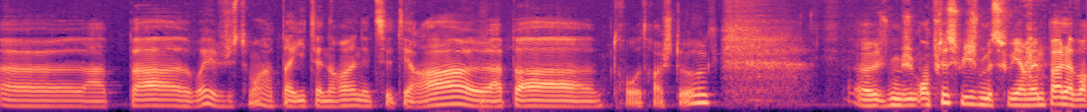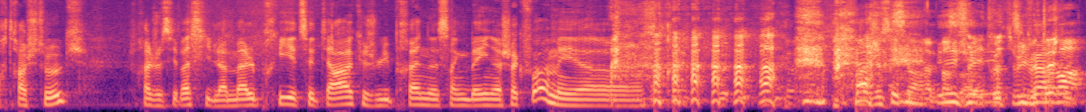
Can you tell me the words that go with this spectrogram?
euh, à pas, ouais, justement, à pas hit and run, etc. euh, à pas trop trash talk. Euh, je en plus, lui, je me souviens même pas l'avoir trash talk. Après, je sais pas s'il l'a mal pris, etc. Que je lui prenne 5 Bane à chaque fois, mais. Enfin, je sais pas. tu, vas avoir,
